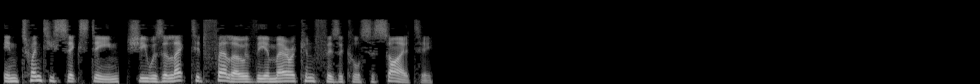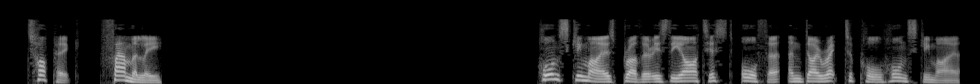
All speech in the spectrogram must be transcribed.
In 2016, she was elected Fellow of the American Physical Society. Topic: Family. Hornschemeier's brother is the artist, author, and director Paul Hornschemeier.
